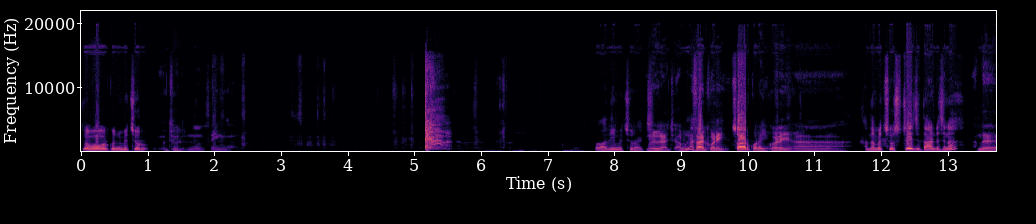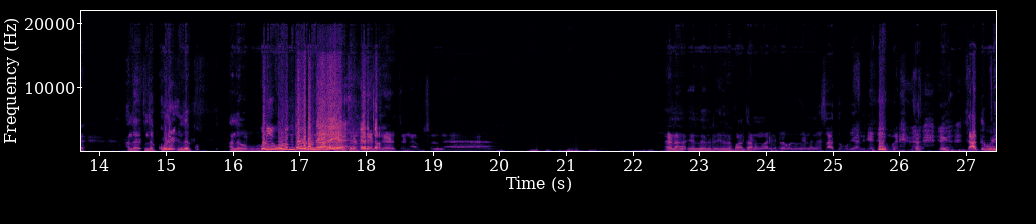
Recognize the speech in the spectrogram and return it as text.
இது ஓவர் கொஞ்சம் மெச்சூர் சரி இன்னும் சைனிங் ஆகும். அதிகம் மெச்சூர் ஆயிடுச்சு. மெதுவாச்சு. அப்படின்னா சார் குறையும். சார் குறையும். குறையும். அந்த மெச்சூர் ஸ்டேஜ் தாண்டுச்சுன்னா? அந்த இந்த குழி இந்த அந்த குழி உளுந்த உடனே எடுத்துடணும், எடுத்துடணும். எடுத்து- எடுத்துடணும். அப்படி சொல்லுங்க ஏன்னா எந்த இதில் இதில் பார்த்தா நம்ம மார்க்கெட்டில் கொண்டு போய் என்னங்க சாத்துக்குடியான்னு கேட்குற மாதிரி. சாத்துக்குடி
